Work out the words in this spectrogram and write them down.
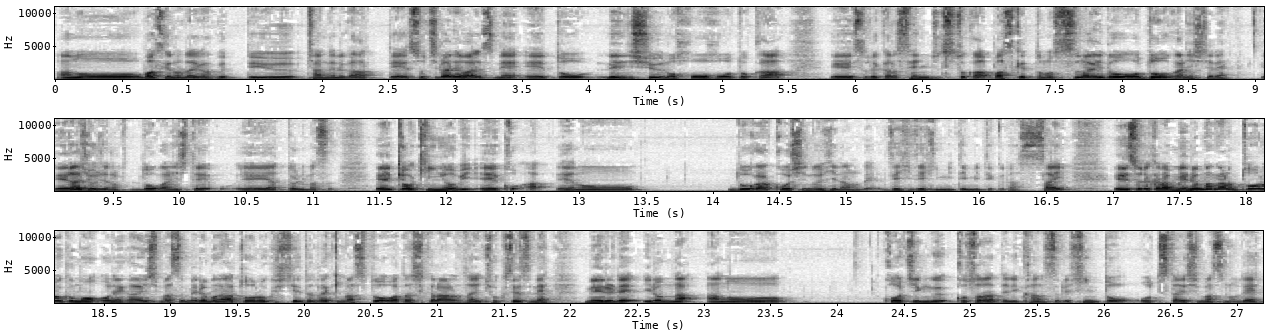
あのー、バスケの大学っていうチャンネルがあって、そちらではですね、えっ、ー、と、練習の方法とか、えー、それから戦術とか、バスケットのスライドを動画にしてね、えー、ラジオじゃなくて動画にして、えー、やっております。えー、今日金曜日、えーこあ、あのー動画更新の日なので、ぜひぜひ見てみてください。えー、それからメルマガの登録もお願いします。メルマガ登録していただきますと、私からあなたに直接ね、メールでいろんな、あのーコーチング、子育てに関するヒントをお伝えしますので、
